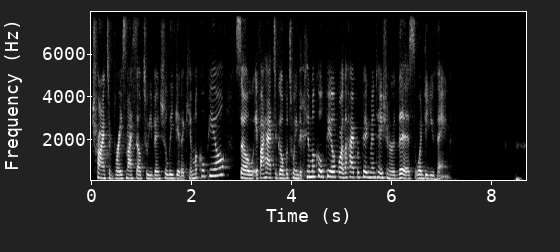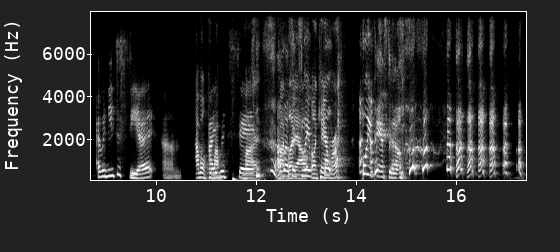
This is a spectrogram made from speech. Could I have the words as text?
trying to brace myself to eventually get a chemical peel. So if I had to go between the chemical peel for the hyperpigmentation or this, what do you think? I would need to see it. Um, I won't put I my, would say my, my butt out on camera. Pull, pull your pants down.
